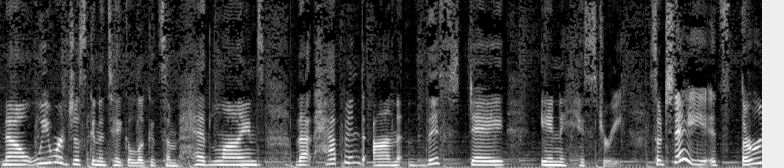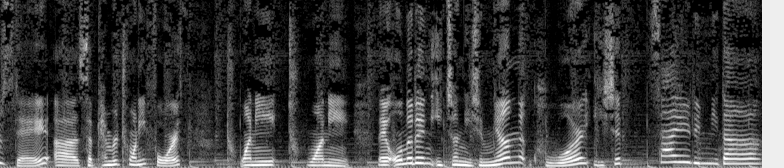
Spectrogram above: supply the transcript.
Now, we were just going to take a look at some headlines that happened on this day in history. So today, it's Thursday, uh, September 24th, 2020. 네, 오늘은 2020년 9월 24일 입니다.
